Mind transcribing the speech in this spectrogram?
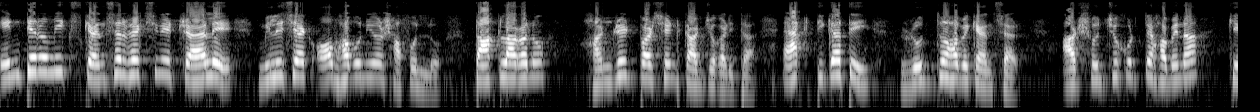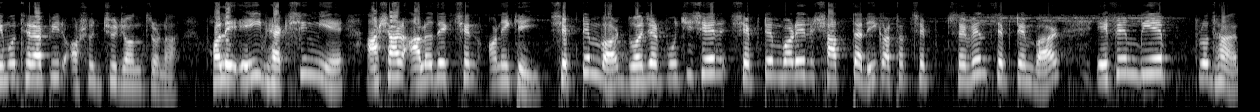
এন্টেরোমিক্স ক্যান্সার ভ্যাকসিনের ট্রায়ালে মিলেছে এক অভাবনীয় সাফল্য। তাক লাগানো হান্ড্রেড পার্সেন্ট কার্যকারিতা। এক টিকাতেই রুদ্ধ হবে ক্যান্সার আর সহ্য করতে হবে না কেমোথেরাপির অসহ্য যন্ত্রণা। ফলে এই ভ্যাকসিন নিয়ে আশার আলো দেখছেন অনেকেই। সেপ্টেম্বর দু হাজার পঁচিশের সেপ্টেম্বরের সাত তারিখ, অর্থাৎ seven September FM B A প্রধান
